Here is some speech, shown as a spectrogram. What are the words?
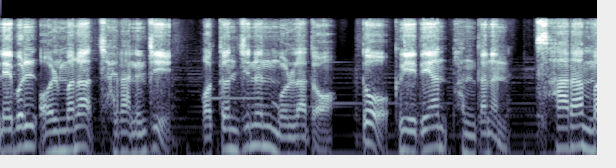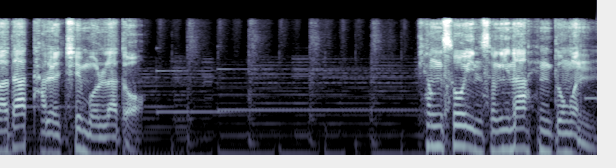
랩을 얼마나 잘하는지 어떤지는 몰라도 또 그에 대한 판단은 사람마다 다를지 몰라도 평소 인성이나 행동은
